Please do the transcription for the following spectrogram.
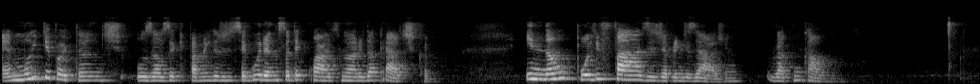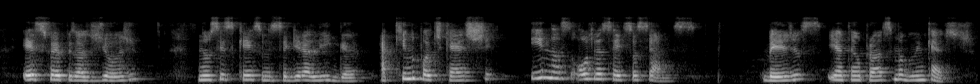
é muito importante usar os equipamentos de segurança adequados na hora da prática. E não pule fases de aprendizagem. Vá com calma. Esse foi o episódio de hoje. Não se esqueçam de seguir a Liga aqui no podcast e nas outras redes sociais. Beijos e até o próximo Greencast.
